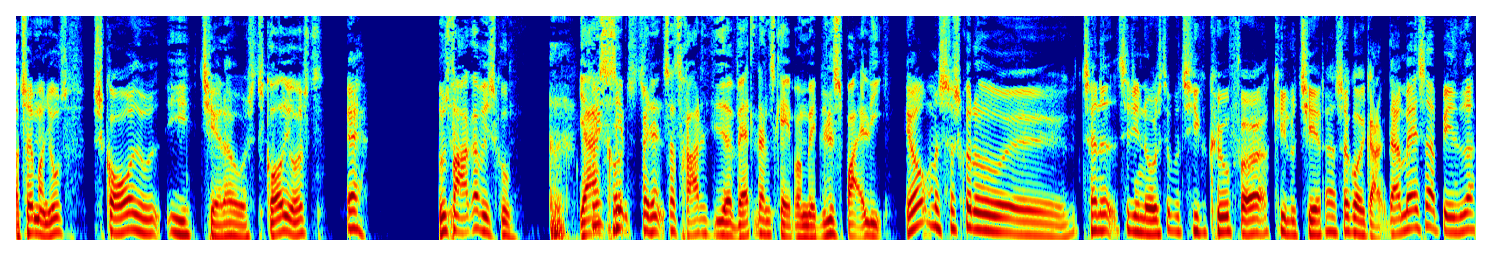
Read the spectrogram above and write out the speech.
og tømmeren Josef. Skåret ud i cheddarost. Skåret i ost. Ja. Nu snakker vi sgu. Jeg er, er simpelthen så træt af de der vatlandskaber med et lille spejl i. Jo, men så skal du øh, tage ned til din ostebutik og købe 40 kilo cheddar, og så gå i gang. Der er masser af billeder.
